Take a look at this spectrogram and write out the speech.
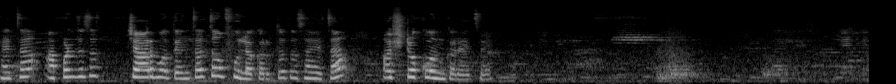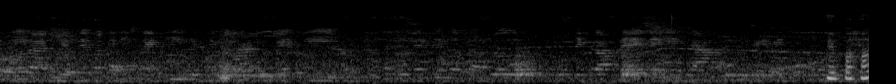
ह्याचा आपण जसं चार मोत्यांचा चौफुला करतो तसा ह्याचा अष्टकोन करायचा आहे. हे पहा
